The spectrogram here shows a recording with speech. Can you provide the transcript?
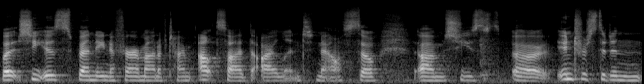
but she is spending a fair amount of time outside the island now. So um, she's uh, interested in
